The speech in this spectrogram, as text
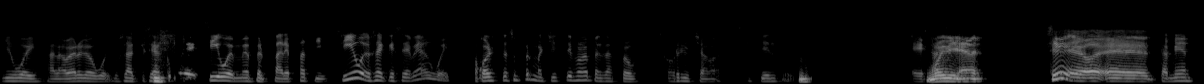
Sí, güey, a la verga, güey. O sea, que sea como de, sí, güey, me preparé para ti. Sí, güey, o sea, que se vea, güey. A lo mejor está súper machista y forma de pensar, pero sorry, chavas, así pienso, güey. Mm. Muy bien. Sí, eh, eh, también.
